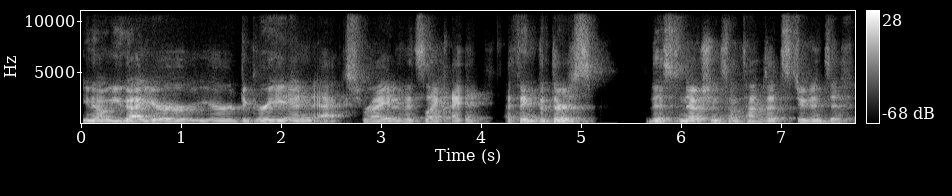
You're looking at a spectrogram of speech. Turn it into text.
you know you got your your degree in x right and it's like i i think that there's this notion sometimes that students if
